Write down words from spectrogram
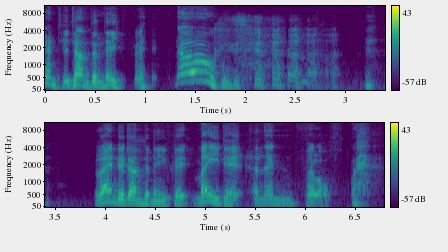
landed underneath it. No, landed underneath it, made it, and then fell off.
